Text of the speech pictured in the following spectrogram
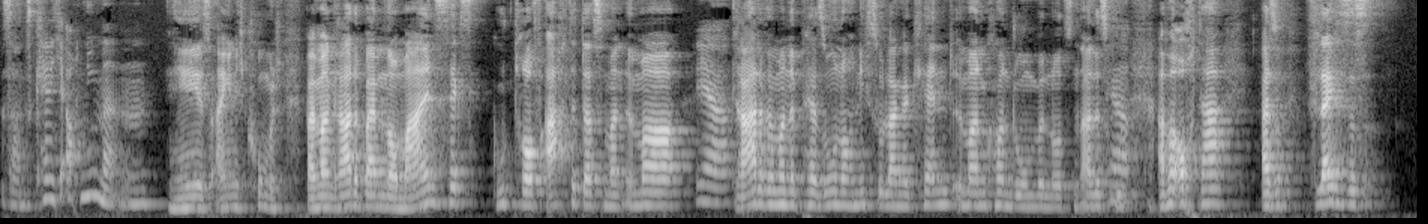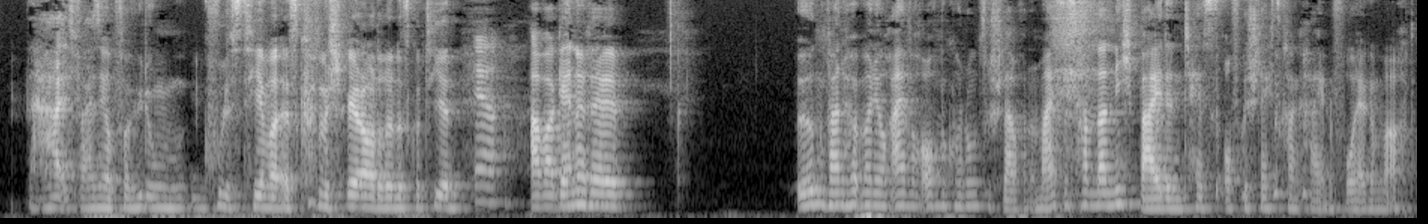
sonst kenne ich auch niemanden. Nee, ist eigentlich komisch, weil man gerade beim normalen Sex gut drauf achtet, dass man immer, Ja. gerade wenn man eine Person noch nicht so lange kennt, immer ein Kondom benutzen, alles Ja. gut. Aber auch da, also vielleicht ist das, ah, ich weiß nicht, ob Verhütung ein cooles Thema ist, können wir später noch drüber diskutieren. Ja. Aber generell, irgendwann hört man ja auch einfach auf, mit Kondom zu schlafen. Und meistens haben dann nicht beide einen Test auf Geschlechtskrankheiten vorher gemacht.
